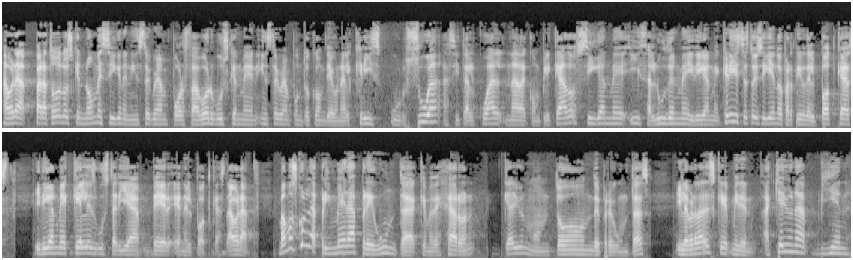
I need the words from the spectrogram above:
Ahora, para todos los que no me siguen en Instagram, por favor búsquenme en instagram.com diagonal Cris Ursúa, así tal cual, nada complicado. Síganme y salúdenme y díganme, Cris, te estoy siguiendo a partir del podcast y díganme qué les gustaría ver en el podcast. Ahora, vamos con la primera pregunta que me dejaron, que hay un montón de preguntas. Y la verdad es que, miren, aquí hay una bien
